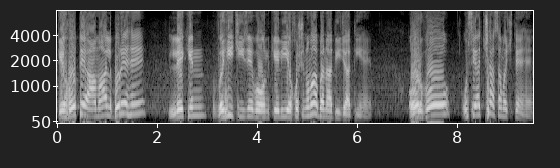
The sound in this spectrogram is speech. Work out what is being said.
کہ ہوتے اعمال برے ہیں، لیکن وہی چیزیں وہ ان کے لیے خوشنما بنا دی جاتی ہیں اور وہ اسے اچھا سمجھتے ہیں۔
